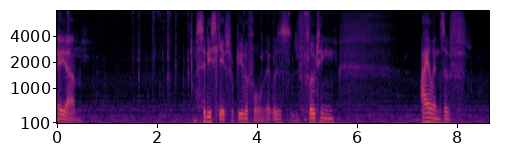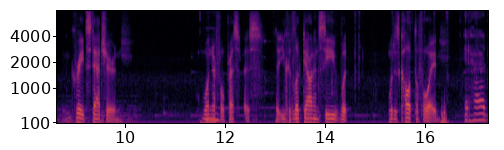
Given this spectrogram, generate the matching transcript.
a um cityscapes were beautiful. It was floating islands of great stature and mm-hmm. wonderful precipice that you could look down and see what what is called the void. It had.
